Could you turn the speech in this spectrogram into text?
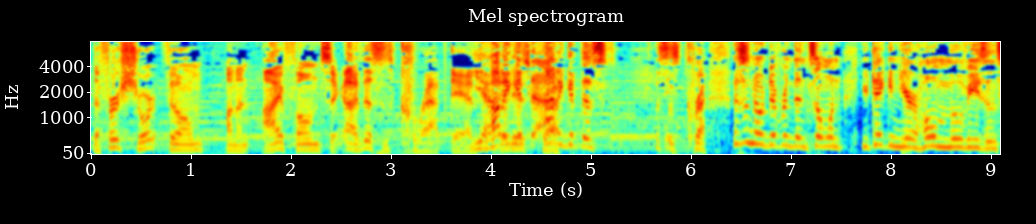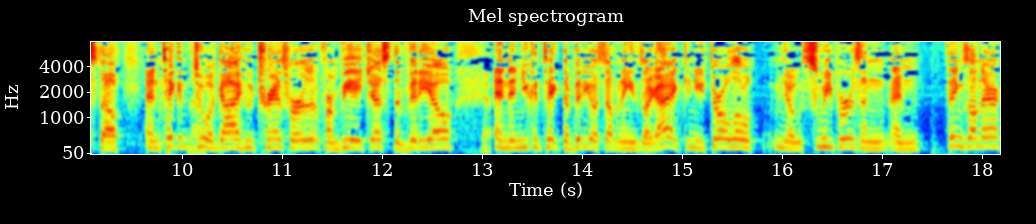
The first short film on an iPhone 6. Ah, this is crap, Dan. Yeah, how to get is th- how to get this? This is crap. This is no different than someone you taking your home movies and stuff and taking it to a guy who transfers it from VHS to video, Yeah. and then you can take the video stuff and he's like, "All right, can you throw a little, you know, sweepers and and things on there?"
